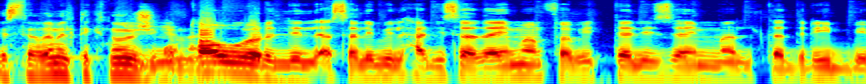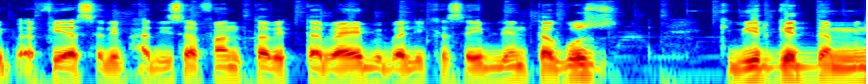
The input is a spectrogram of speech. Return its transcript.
استخدام التكنولوجي كمان. مطور للأساليب الحديثة دايما فبالتالي زي ما التدريب بيبقى فيه أساليب حديثة فأنت بالتبعية بيبقى ليك أساليب لأن أنت جزء كبير جدا من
